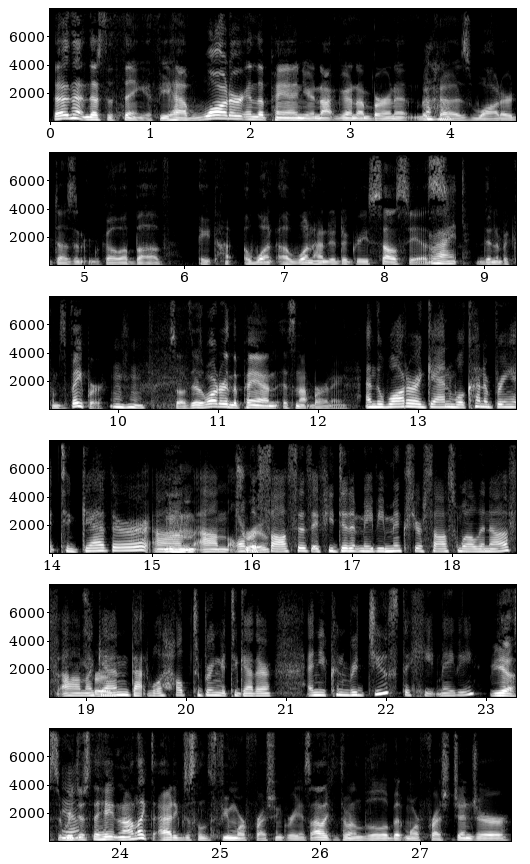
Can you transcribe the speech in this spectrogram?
That, that- that's the thing. If you have water in the pan, you're not going to burn it Uh-huh. because water doesn't go above eight a one a 100 degrees Celsius. Right. Then it becomes vapor. Mm-hmm. So if there's water in the pan, it's not burning. And the water again will kind of bring it together. Um, um, all the Mm-hmm. Sauces. If you didn't maybe mix your sauce well enough, um, again that will help to bring it together. And you can reduce the heat maybe. Yes, Yeah. reduce the heat, and I like to add just a few more fresh ingredients. I like to throw in a little bit more fresh ginger,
